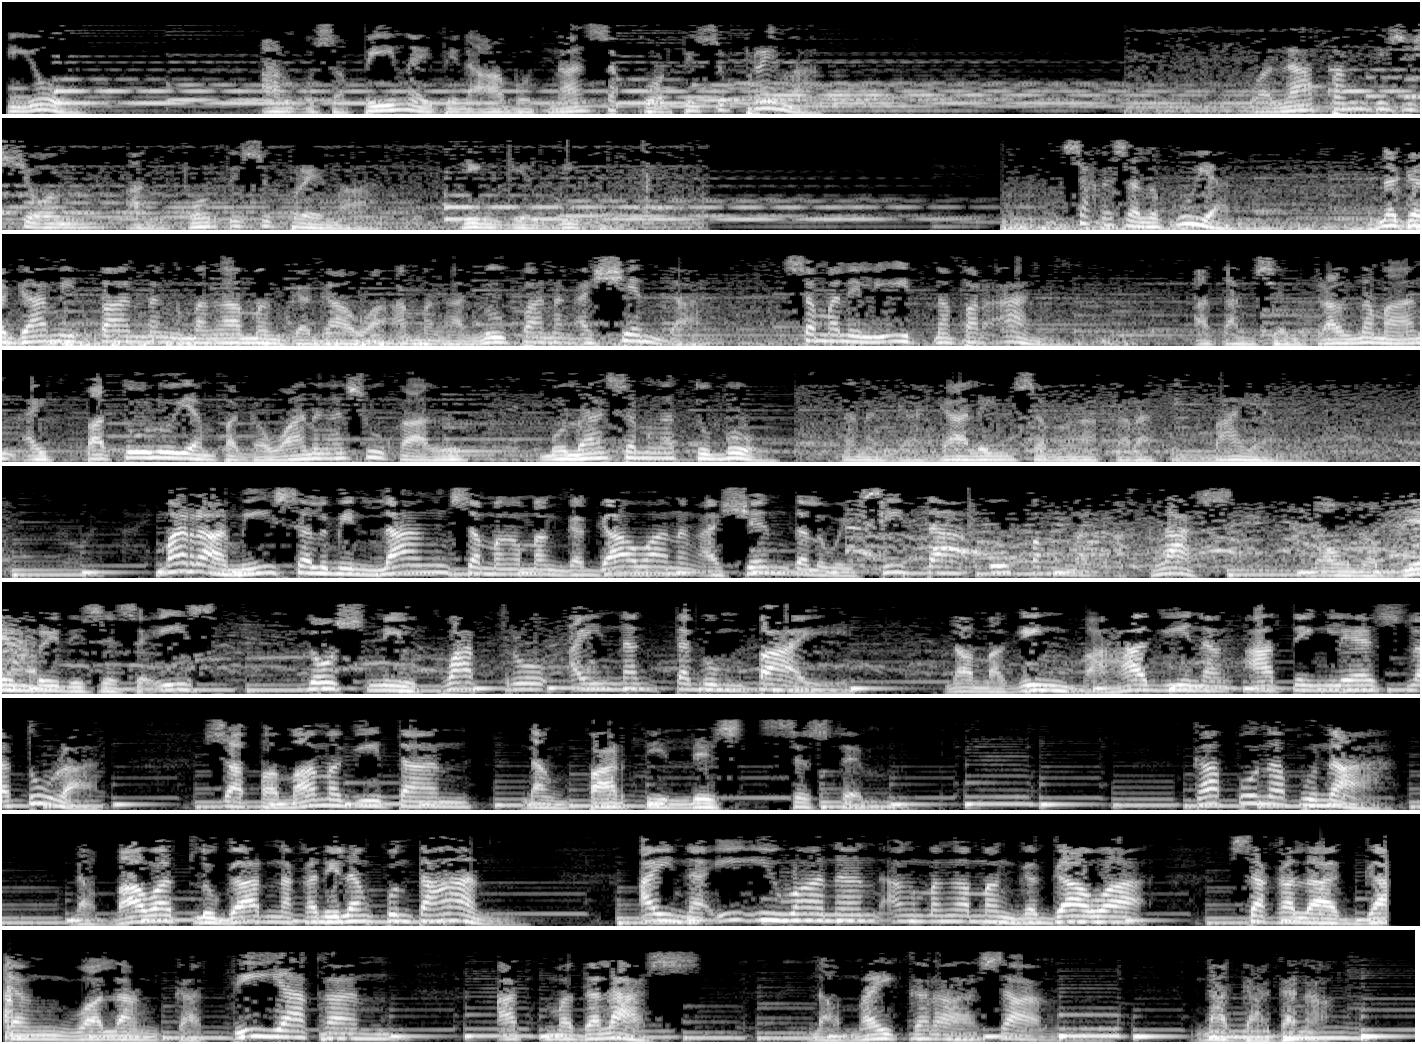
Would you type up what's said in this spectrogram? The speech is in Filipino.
iyo. Ang usapin ay pinaabot na sa Korte Suprema. Wala pang desisyon ang Korte Suprema hinggil dito. Sa kasalukuyan, nagagamit pa ng mga manggagawa ang mga lupa ng asyenda sa maliliit na paraan. At ang sentral naman ay patuloy ang paggawa ng asukal mula sa mga tubo na nanggagaling sa mga karating bayan. Marami sa luminlang sa mga manggagawa ng Asyenda Luisita upang mag-aklas. Noong Nobyembre 16, 2004 ay nagtagumpay na maging bahagi ng ating legislatura sa pamamagitan ng party list system. Kapuna-puna na bawat lugar na kanilang puntahan ay naiiwanan ang mga manggagawa sa kalagayang walang katiyakan at madalas na may karasang nagaganap.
